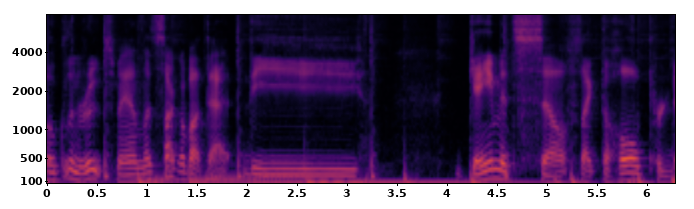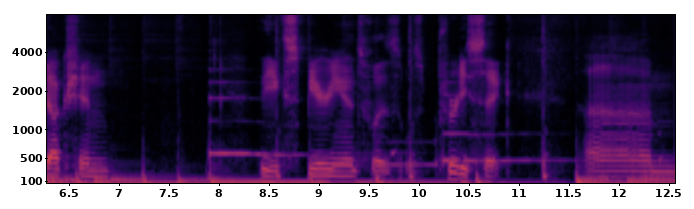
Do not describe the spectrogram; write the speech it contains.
Oakland Roots, man. Let's talk about that. The game itself, like the whole production, the experience was was pretty sick. Um,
